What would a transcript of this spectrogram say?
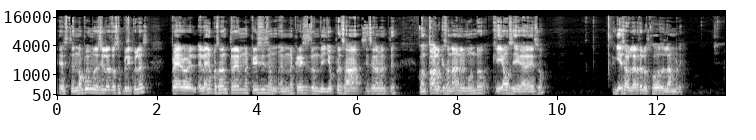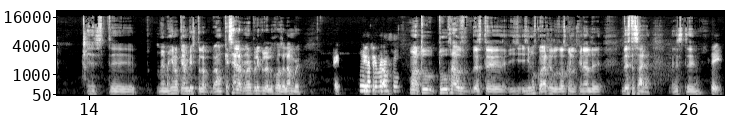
Este, no pudimos decir las 12 películas, pero el, el año pasado entré en una crisis, en, en una crisis donde yo pensaba, sinceramente, con todo lo que sonaba en el mundo, que íbamos a llegar a eso. Y es hablar de los Juegos del Hambre. Este, me imagino que han visto, la- aunque sea la primera película de los Juegos del Hambre. Sí. Y la sí, primera claro. sí. Bueno, tú, tú House, este, hi- hicimos coraje los dos con el final de, de esta saga. Este, Sí.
